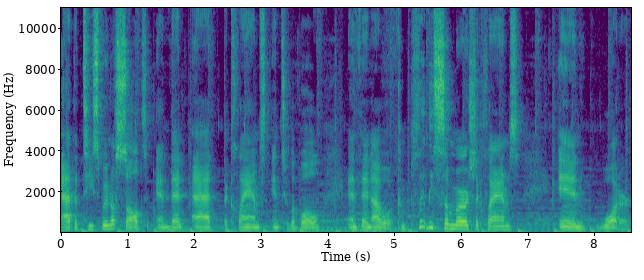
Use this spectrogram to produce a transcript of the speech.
add the teaspoon of salt, and then add the clams into the bowl. And then I will completely submerge the clams in water.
